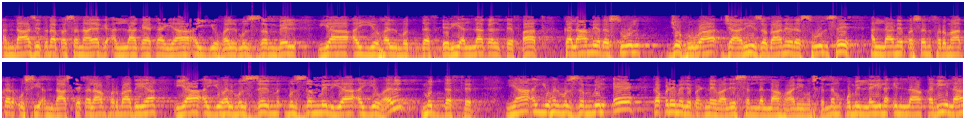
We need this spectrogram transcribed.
انداز اتنا پسند آیا کہ اللہ کہتا ہے، یا ایوہ المزمل یا ایوہ المدثر یہ اللہ کا التفات، کلام رسول جو ہوا جاری زبان رسول سے اللہ نے پسند فرما کر اسی انداز سے کلام فرما دیا۔ یا ایوہ المزمل یا ایوہ المدثر یا ایوہ المزمل اے کپڑے میں لپٹنے والے صلی اللہ علیہ وسلم، قم اللیل الا قلیلا۔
